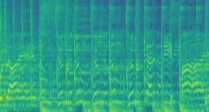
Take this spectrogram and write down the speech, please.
बुलाए रुम झुन रुम झुन रुम झुन करती पाए।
